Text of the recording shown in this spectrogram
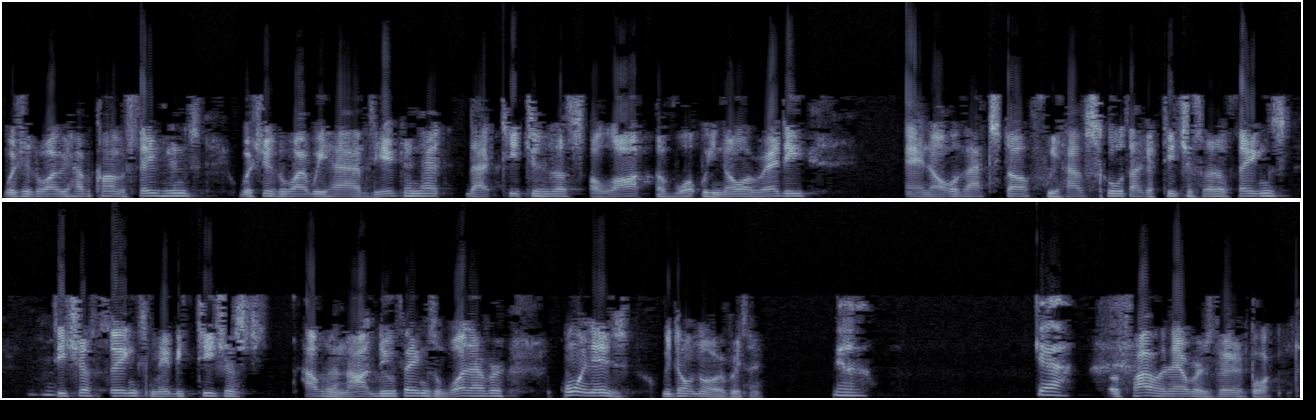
which is why we have conversations, which is why we have the internet that teaches us a lot of what we know already and all that stuff. We have schools that can teach us other things, mm-hmm. teach us things, maybe teach us how to not do things, whatever. Point is, we don't know everything. Yeah. Yeah. So trial and error is very important.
